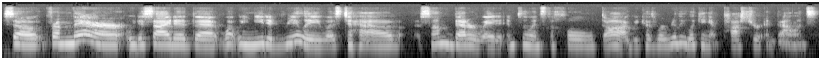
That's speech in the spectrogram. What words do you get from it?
So from there, we decided that what we needed really was to have some better way to influence the whole dog because we're really looking at posture and balance.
